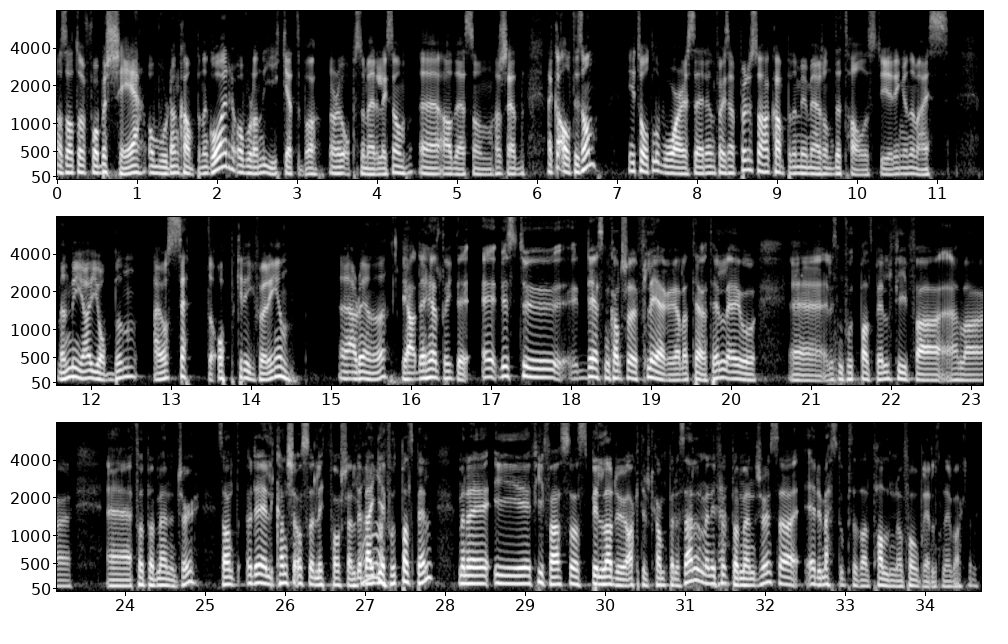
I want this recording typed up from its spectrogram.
Altså at du får beskjed om hvordan kampene går, og hvordan det gikk etterpå. Når du oppsummerer liksom av det som har skjedd. Det er ikke alltid sånn. I Total War-serien for eksempel, så har kampene mye mer sånn detaljstyring underveis. Men mye av jobben er jo å sette opp krigføringen. Eh, er du enig i det? Ja, det er helt riktig. Eh, hvis du, Det som kanskje flere relaterer til, er jo eh, liksom fotballspill. Fifa eller eh, Football Manager. Sant? Og det er kanskje også litt forskjell. Ja. Det er fotballspill, men det, i Fifa så spiller du aktivt kampene selv. Men i ja. Football Manager så er du mest opptatt av tallene og forberedelsene i bakgrunnen.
